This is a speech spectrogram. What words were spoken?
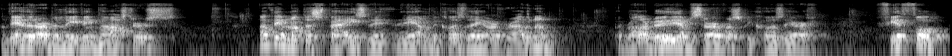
And they that are believing masters, let them not despise them because they are brethren, but rather do them service because they are faithful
